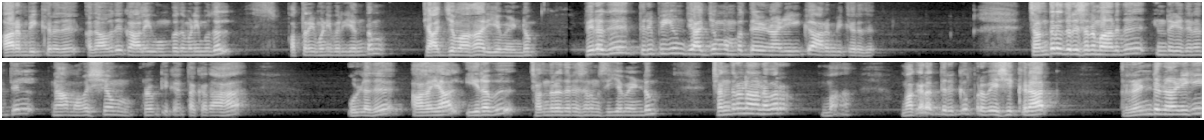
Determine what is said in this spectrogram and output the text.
ஆரம்பிக்கிறது. அதாவது காலை ஒன்பது மணி முதல் பத்தரை மணி பரியந்தம் தியாஜ்யமாக அறிய வேண்டும். பிறகு திருப்பியும் தியாஜ்யம் ஐம்பத்தேழு நாழிகைக்கு ஆரம்பிக்கிறது. சந்திர தரிசனமானது இன்றைய தினத்தில் நாம் அவசியம் அனுப்பிக்கத்தக்கதாக உள்ளது. ஆகையால் இரவு சந்திர தரிசனம் செய்ய வேண்டும். சந்திரனானவர் ம மகரத்திற்கு பிரவேசிக்கிறார். ரெண்டு நாழிகை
